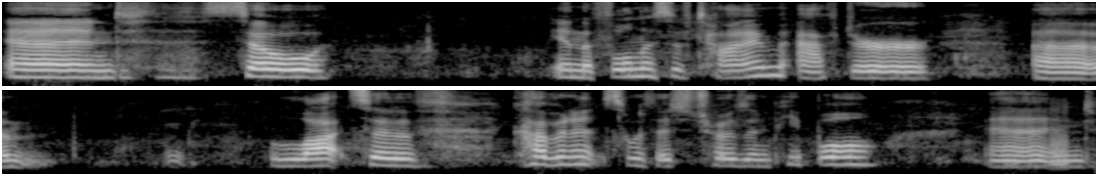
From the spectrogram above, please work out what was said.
And so, in the fullness of time, after um, lots of covenants with his chosen people, and,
